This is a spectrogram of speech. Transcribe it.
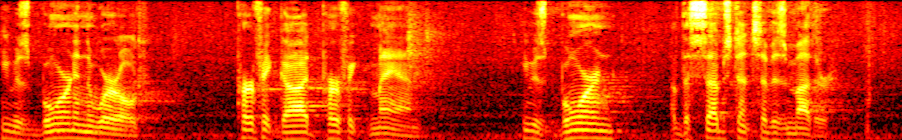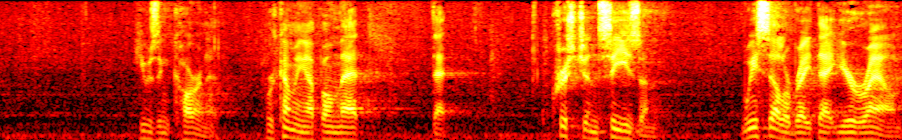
He was born in the world, perfect God, perfect man. He was born of the substance of his mother. He was incarnate. We're coming up on that, that Christian season. We celebrate that year round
